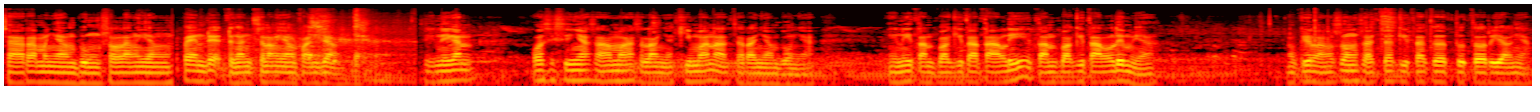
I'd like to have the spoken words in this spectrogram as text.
cara menyambung selang yang pendek dengan selang yang panjang? Ini kan posisinya sama selangnya. Gimana cara nyambungnya ini tanpa kita tali tanpa kita lem ya. Oke langsung saja kita ke tutorialnya.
